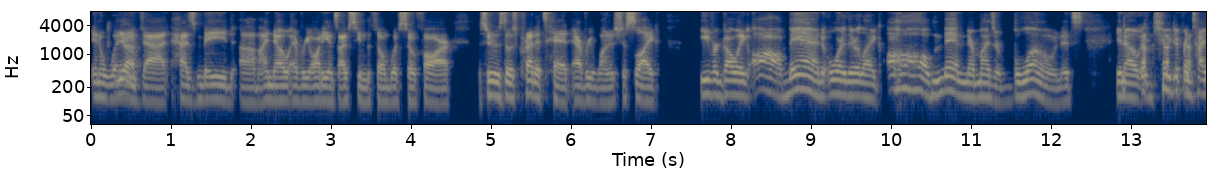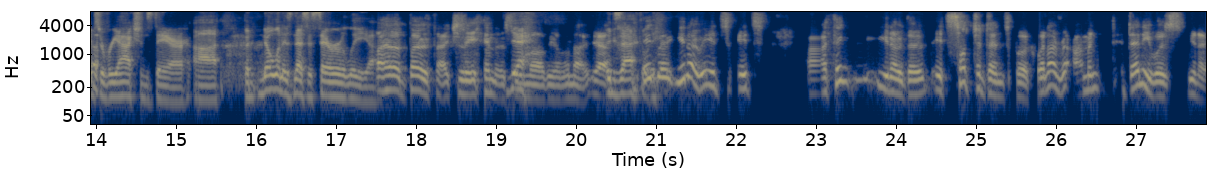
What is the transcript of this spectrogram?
in a way yeah. that has made. Um, I know every audience I've seen the film with so far, as soon as those credits hit, everyone is just like either going, "Oh man," or they're like, "Oh man," and their minds are blown. It's you know, two different types of reactions there. Uh, but no one is necessarily. Uh, I heard both actually in the cinema the other night. Yeah, exactly. It, you know, it's it's. I think you know the it's such a dense book. When I re- I mean, Denny was you know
